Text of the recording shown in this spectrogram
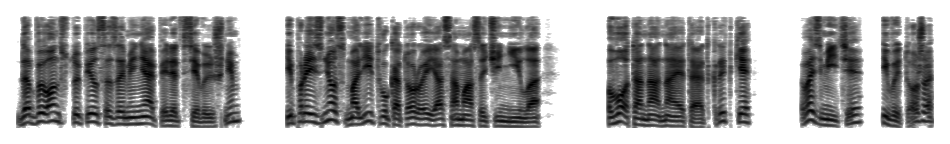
дабы он вступился за меня перед Всевышним и произнес молитву, которую я сама сочинила. Вот она на этой открытке, возьмите, и вы тоже,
